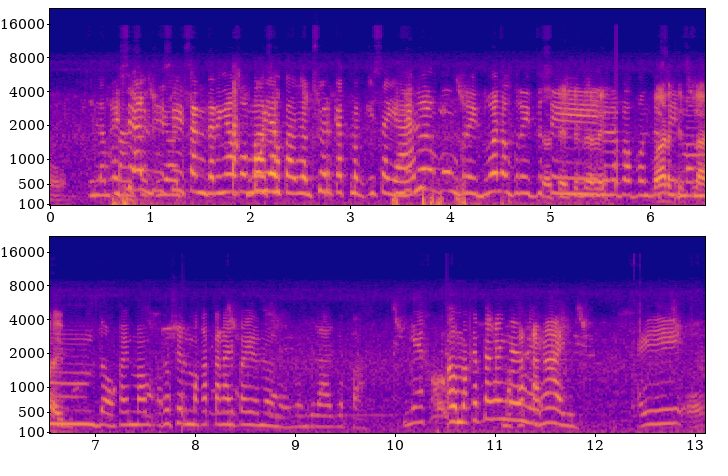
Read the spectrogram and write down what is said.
Oh. ilang ay, si pasok Alden, yun. si Sander nga Takbo pumasok. yan pa, nag-swerkat mag-isa Hindi yan. ko alam kung grade 1 o grade 2 Sa si, na napapunta si Bartis Ma'am. Doon, kay Ma'am Rochelle Makatangay pa yun noon eh, nung dilaga pa. Oh, makatangay nga. Makatangay. Ay, Oh.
